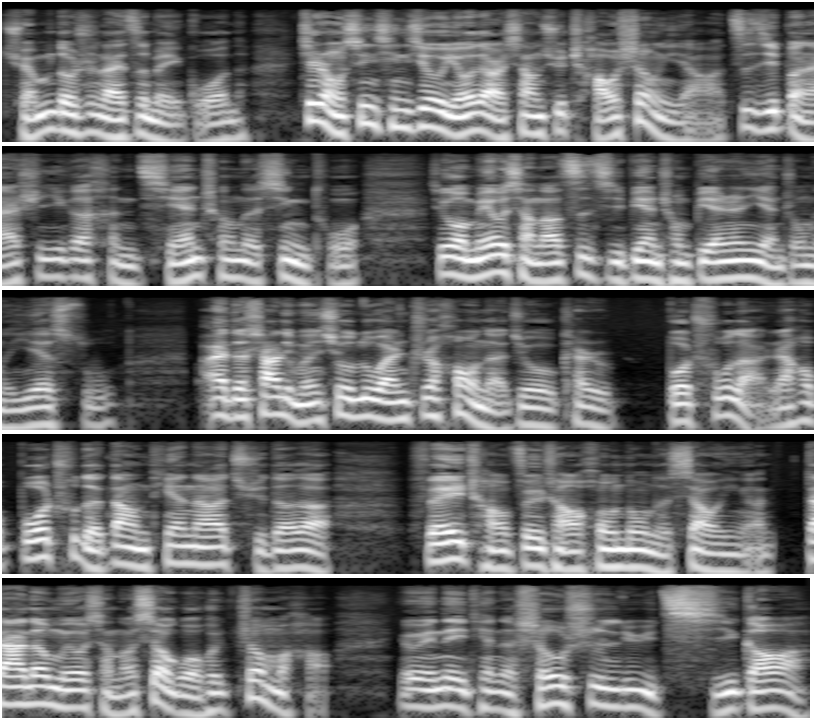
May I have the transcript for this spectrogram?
全部都是来自美国的。这种心情就有点像去朝圣一样啊，自己本来是一个很虔诚的信徒，结果没有想到自己变成别人眼中的耶稣。艾德沙利文秀录完之后呢，就开始播出了，然后播出的当天呢，取得了。非常非常轰动的效应啊！大家都没有想到效果会这么好，因为那天的收视率奇高啊，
